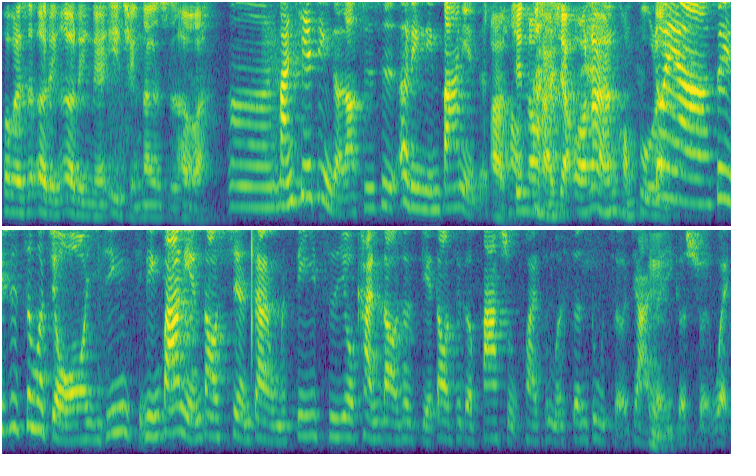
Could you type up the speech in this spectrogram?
会不会是二零二零年疫情那个时候啊？嗯，蛮接近的。老师是二零零八年的时候啊，金融海啸 哇，那很恐怖了。对啊，所以是这么久哦，已经零八年到现在，我们第一次又看到就跌到这个八十五块这么深度折价的一个水位，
